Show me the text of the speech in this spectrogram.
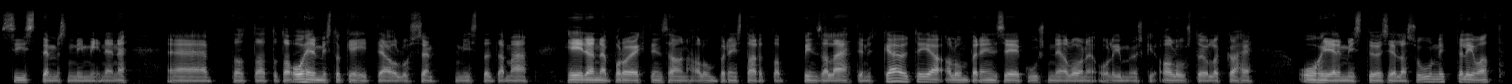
Systems-niminen ää, tota, tota ohjelmistokehittäjä ollut se, mistä tämä heidän projektinsa on alun perin startuppinsa lähtenyt käytiin, ja alun perin C64 oli myöskin alusta, jolle he ohjelmistoja siellä suunnittelivat.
